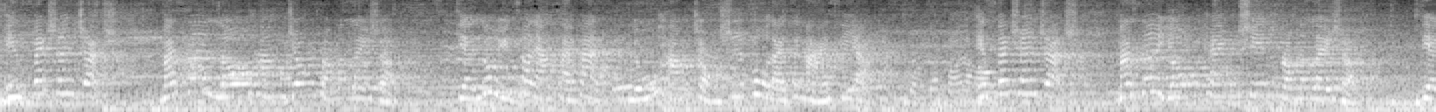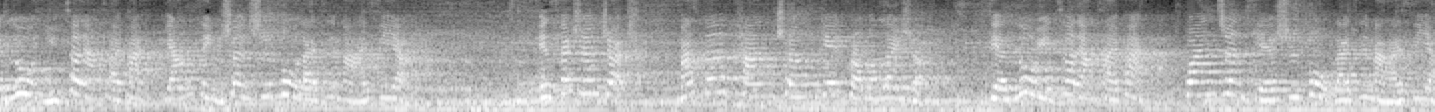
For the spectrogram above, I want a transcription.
Inspection Judge Master Lo Hang Zhong from Malaysia，检录与测量裁判卢航炯师傅来自马来西亚。Inspection Judge Master Yong Keng Shin from Malaysia，检录与测量裁判杨景胜师傅来自马来西亚。Inspection Judge Master Tan Cheng Kit from Malaysia，检录与测量裁判关正杰师傅来自马来西亚。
